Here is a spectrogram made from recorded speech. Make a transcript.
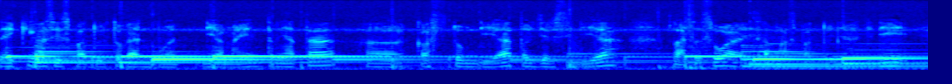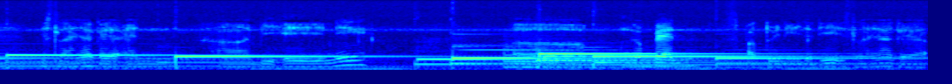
Nike ngasih sepatu itu kan buat dia main. Ternyata uh, kostum dia atau jersey dia nggak sesuai sama sepatunya. Jadi istilahnya kayak NBA ini uh, ngeban sepatu ini. Jadi istilahnya kayak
